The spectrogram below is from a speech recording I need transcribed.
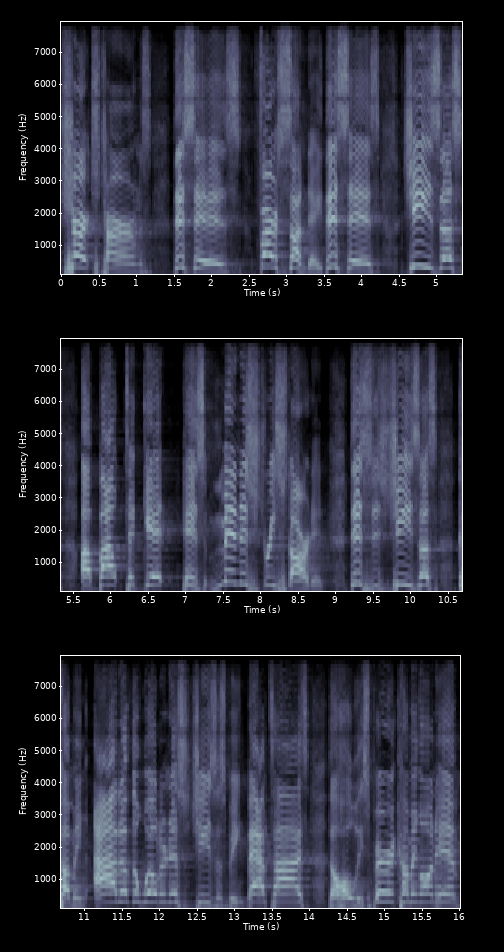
church terms, this is first Sunday. This is Jesus about to get his ministry started. This is Jesus coming out of the wilderness, Jesus being baptized, the Holy Spirit coming on him.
